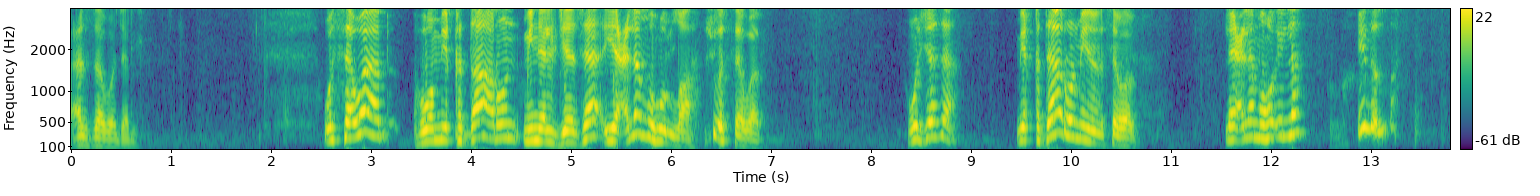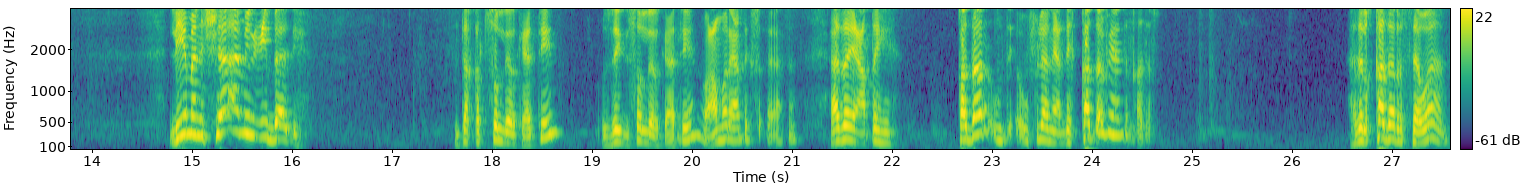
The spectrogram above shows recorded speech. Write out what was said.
عز وجل. والثواب هو مقدار من الجزاء يعلمه الله. شو الثواب؟ هو الجزاء. مقدار من الثواب. لا يعلمه إلا إلا الله. لمن شاء من عباده. أنت قد تصلي ركعتين وزيد يصلي ركعتين وعمر يعطيك هذا يعطيه قدر وفلان يعطيك قدر وفلان يعطيك قدر. هذا القدر الثواب.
